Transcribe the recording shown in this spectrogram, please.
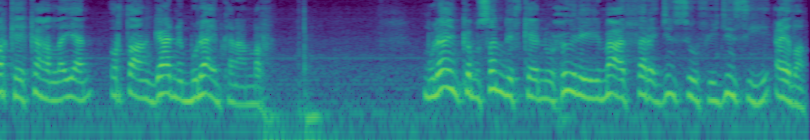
markay ka hadlayaan horta aan gaadhna mulaa'imkan aan mar. Mulaa'imka musanifkeennu wuxuu ina yidhi maca thara jinsuhu fii jinsihi aydan.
